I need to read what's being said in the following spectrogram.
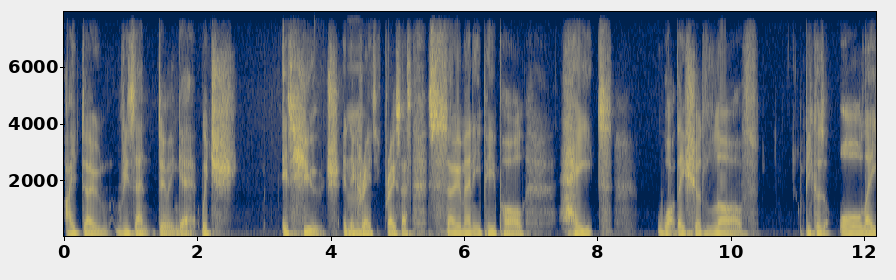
I don't resent doing it, which is huge in the mm. creative process. So many people hate what they should love because all they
